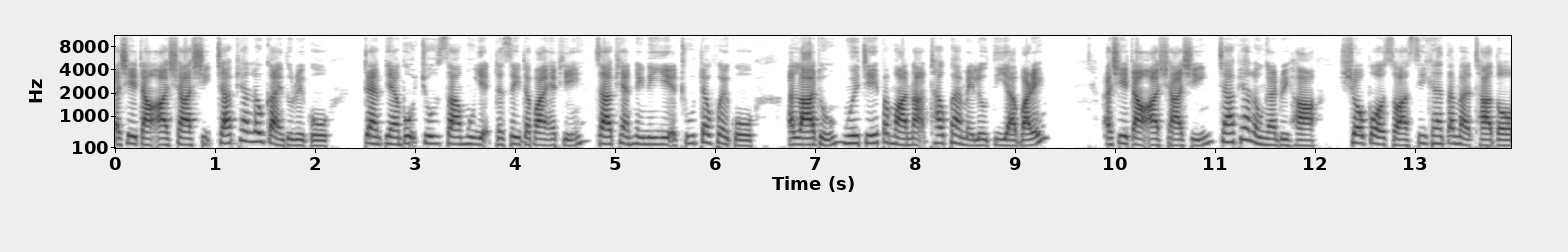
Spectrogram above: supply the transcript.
အရှိတောင်အာရှရှိကြားဖြတ်လောက်ကင်သူတွေကိုတံပြန်ဖို့စ조사မှုရဲ့တစိမ့်တစ်ပိုင်းအဖြစ်ကြားဖြတ်နှိမ့်နေရေးအထူးတပ်ဖွဲ့ကို အလားတူငွေကြေးပမာဏထောက်ပံ့မယ်လို့သိရပါတယ်။အရှိတောင်အာရှရှိကြားဖြတ်လုပ်ငန်းတွေဟာရှော့ပေါ့စွာစီကံသတ်မှတ်ထားသော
